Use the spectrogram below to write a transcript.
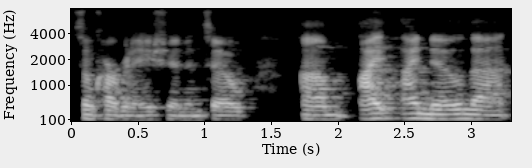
some carbonation. And so um, I I know that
